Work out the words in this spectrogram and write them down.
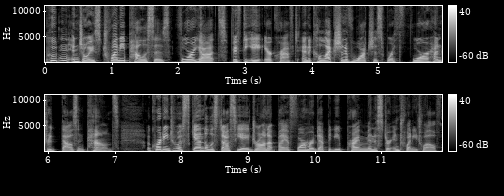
Putin enjoys 20 palaces, four yachts, 58 aircraft, and a collection of watches worth 400,000 pounds, according to a scandalous dossier drawn up by a former deputy prime minister in 2012.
